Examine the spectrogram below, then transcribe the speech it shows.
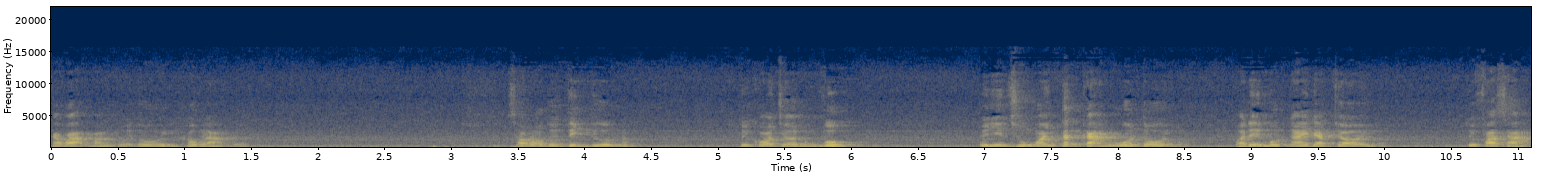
các bạn bằng tuổi tôi không làm được. Sau đó tôi tinh tướng lắm tôi coi trời bằng vung. Tôi nhìn xung quanh tất cả nguồn tôi, và đến một ngày đẹp trời, tôi phá sản.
